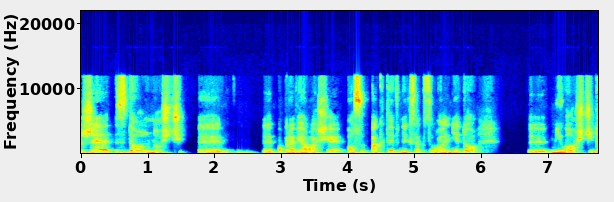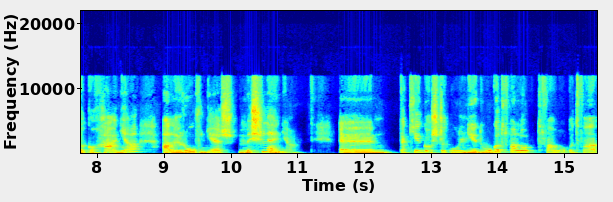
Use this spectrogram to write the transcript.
że zdolność e, e, poprawiała się osób aktywnych seksualnie do e, miłości, do kochania, ale również myślenia. Em, Takiego szczególnie długotrwalo, trwało, trwa,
